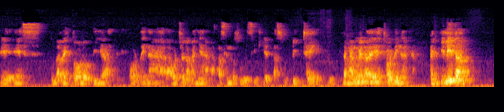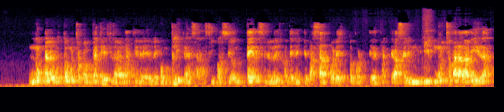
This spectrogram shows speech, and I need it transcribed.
es, tú la ves todos los días ordenada, a las 8 de la mañana, está haciendo su bicicleta, su pitch La Manuela es extraordinaria tranquilita. Nunca le gustó mucho competir, la verdad es que le, complica esa situación tensa. Yo le dijo, tenés que pasar por esto porque después te va a servir mucho para la vida,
